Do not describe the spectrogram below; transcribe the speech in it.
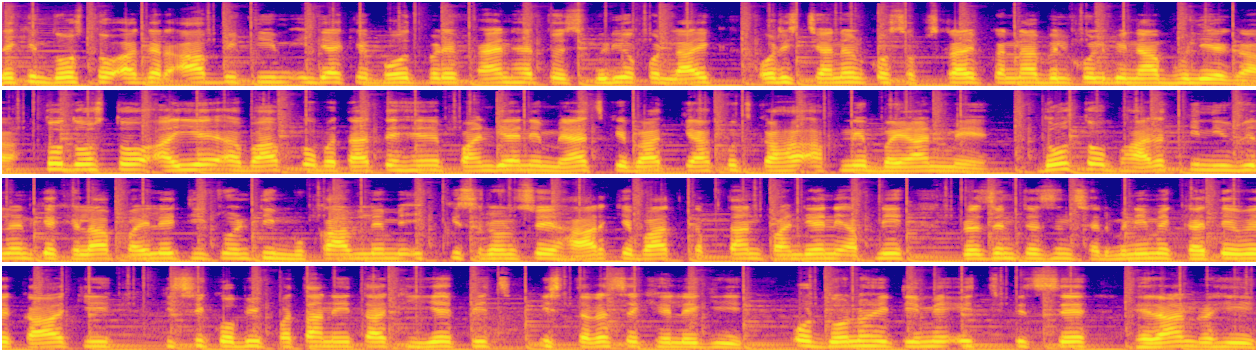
लेकिन दोस्तों, अगर आप भी टीम इंडिया के बहुत बड़े फ़ैन हैं तो इस वीडियो को लाइक और इस चैनल को सब्सक्राइब करना बिल्कुल भी ना भूलिएगा। तो दोस्तों, आइए अब आपको बताते हैं पांड्या ने मैच के बाद क्या कुछ कहा अपने बयान में। दोस्तों, भारत की न्यूजीलैंड के खिलाफ पहले टी मुकाबले में 21 रन से हार के बाद कप्तान पांड्या ने अपनी प्रेजेंटेशन सेरेमनी में कहते हुए कहा कि किसी को भी पता नहीं था कि यह पिच इस तरह से खेलेगी और दोनों ही टीमें इस पिच से हैरान रही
